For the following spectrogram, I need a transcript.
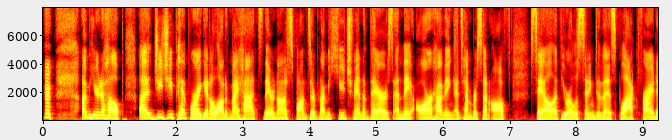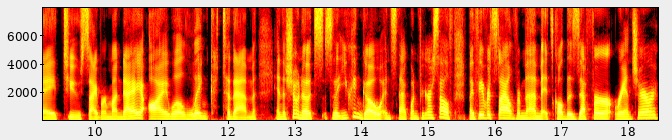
I'm here to help. Uh, Gigi Pip, where I get a lot of my hats, they're not a sponsor, but I'm a huge fan of theirs. And they are having a 10% off sale. If you are listening to this Black Friday to Cyber Monday, I will link to them in the show notes so that you can go and snag one for yourself. My favorite style from them, it's called the Zephyr Rancher.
